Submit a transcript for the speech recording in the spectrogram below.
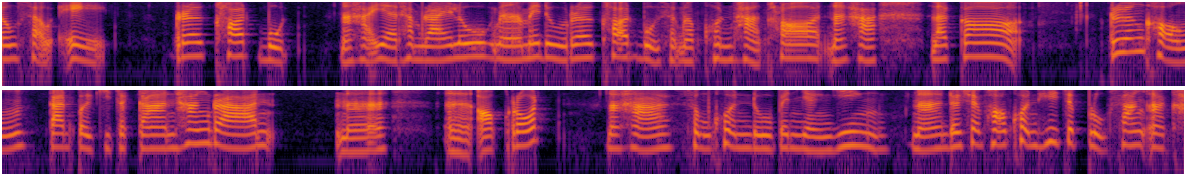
ลงเสาเอกเลิกคลอดบุตรนะคะ อย่าทำร้ายลูกนะ ไม่ดูเลิกคลอดบุตรสำหรับคนผ่าคลอดนะคะ แล้วก็เรื่องของการเปิดกิจการห้างร้านนะออกรถนะคะ สมควรดูเป็นอย่างยิ่งนะ โดยเฉพาะคนที่จะปลูกสร้างอาค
